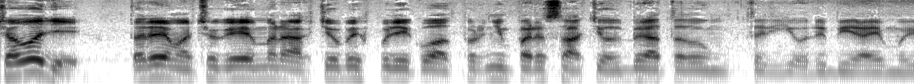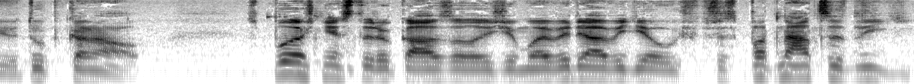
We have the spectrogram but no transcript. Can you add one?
Čau lidi, tady je Macho Gamer a chtěl bych poděkovat prvním 50 odběratelům, kteří odebírají můj YouTube kanál. Společně jste dokázali, že moje videa viděl už přes 1500 lidí.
